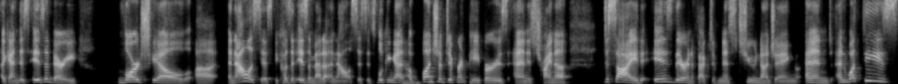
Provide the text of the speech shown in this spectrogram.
again, this is a very large scale uh, analysis because it is a meta analysis. It's looking at a mm-hmm. bunch of different papers and is trying to decide is there an effectiveness to nudging and and what these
